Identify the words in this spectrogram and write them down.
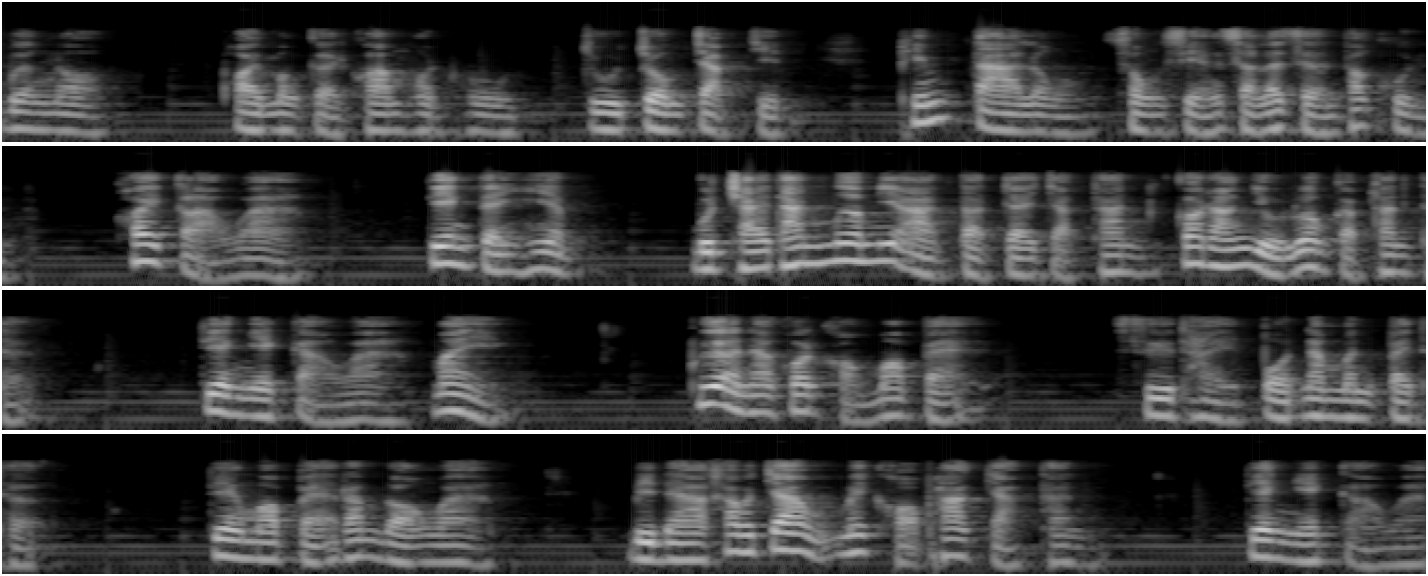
เบื้องนอกพลอยบังเกิดความหดหู่จูโจมจับจิต พิมพ์ตาลงส่งเสียงสรรเสริญพระคุณ ค่อยกล่าวว่า เตี้ยงแต่เหียบ บุตรชายท่านเมื่อมิอาจตัดใจจากท่านก็รั้งอยู่ร่วมกับท่านเถอะ เตี้ยงเงกกล่าวว่าไม่ เพื่ออนาคตของมอแปะ ซื้อไทยโปรดนำมันไปเถอะ เตียงมอแปะร่ำร้องว่า บิดาข้าพเจ้าไม่ขอภาคจากท่าน เตี้ยงเงกกล่าวว่า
